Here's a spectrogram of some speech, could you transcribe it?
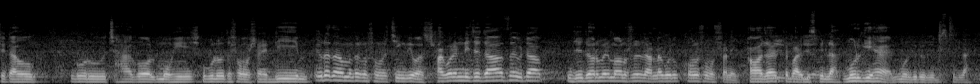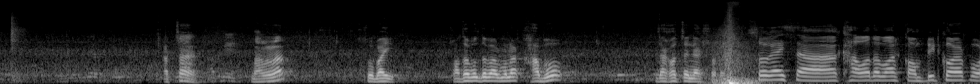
সেটা হোক গরু, ছাগল, মহিষ ওগুলো তো সমস্যা নেই। ডিম, এগুলো তো আমাদের কোনো সমস্যা চিংড়ি মাছ, সাগরের নিচে যা আছে ওটা যে ধর্মের মানুষের রান্না করুক, কোনো সমস্যা নেই। খাওয়া যেতে পারে বিসমিল্লা মুরগি হ্যাঁ মুরগি টুরগি বিসমিল্লা আচ্ছা ভালো না? তো ভাই, কথা বলতে পারব না, খাব। দেখা হচ্ছে নেক্সট সো গাইস খাওয়া দাওয়া কমপ্লিট করার পর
